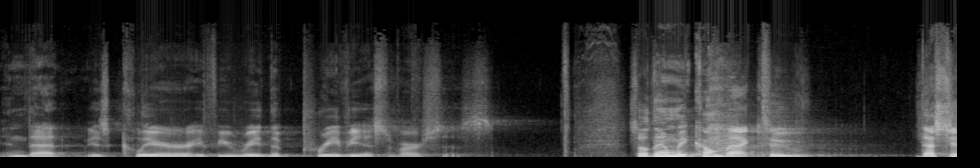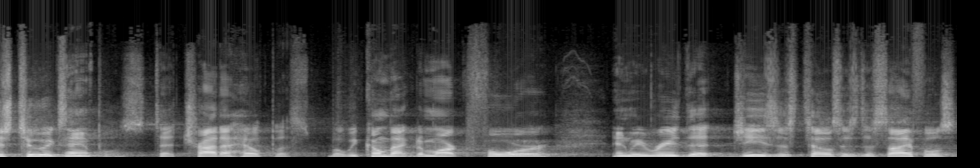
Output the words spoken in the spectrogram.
And that is clear if you read the previous verses. So then we come back to that's just two examples to try to help us. But we come back to Mark 4 and we read that Jesus tells his disciples,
